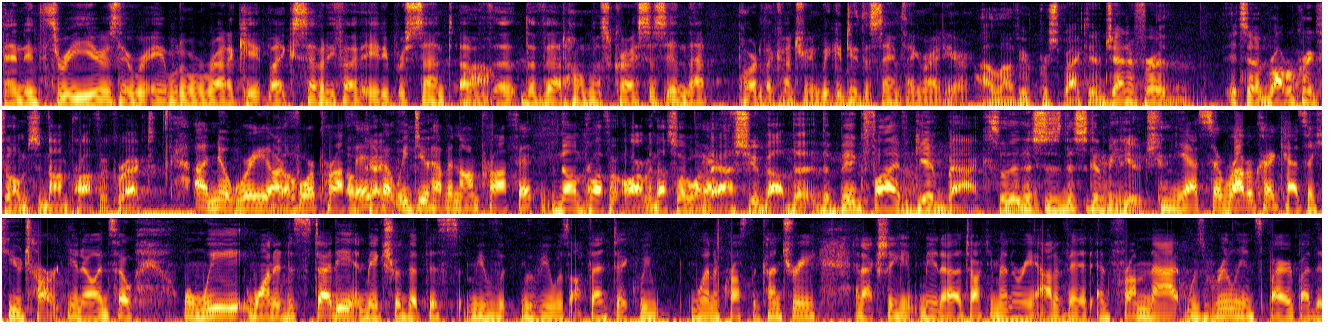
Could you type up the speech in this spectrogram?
and in three years they were able to eradicate like 75, 80% of the, the vet homeless crisis in that part of the country, and we could do the same thing right here. I love your perspective. Jennifer, it's a Robert Craig Films nonprofit, correct? Uh, no, we are No? for profit, Okay. but we do have a nonprofit. Nonprofit arm, and that's what I wanted to ask you about the, the Big Five Give Back. So this is this is going to be huge. Yeah, so Robert Craig has a huge heart, you know, and so when we wanted to study and make sure that this movie was authentic, we went across the country and actually made a documentary out of it. And from that was really inspired by the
